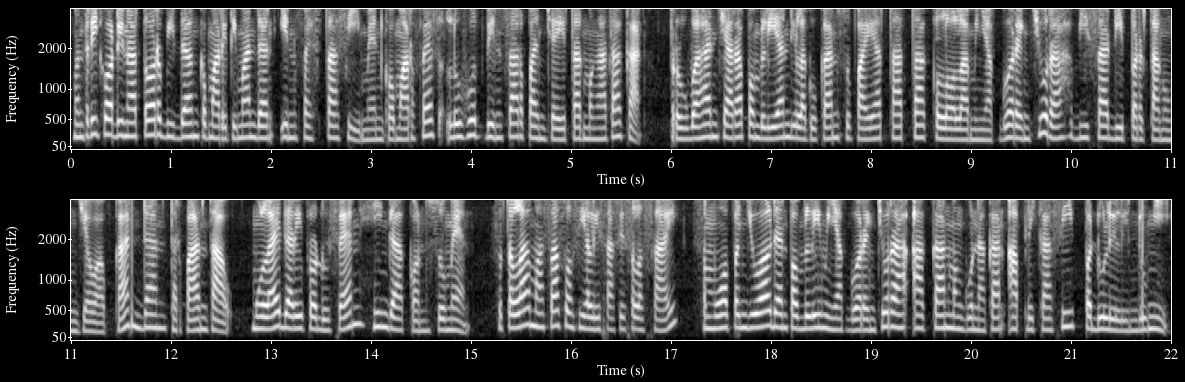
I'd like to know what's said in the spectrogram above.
Menteri Koordinator Bidang Kemaritiman dan Investasi Menko Marves Luhut Binsar Panjaitan mengatakan, Perubahan cara pembelian dilakukan supaya tata kelola minyak goreng curah bisa dipertanggungjawabkan dan terpantau, mulai dari produsen hingga konsumen. Setelah masa sosialisasi selesai, semua penjual dan pembeli minyak goreng curah akan menggunakan aplikasi Peduli Lindungi.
